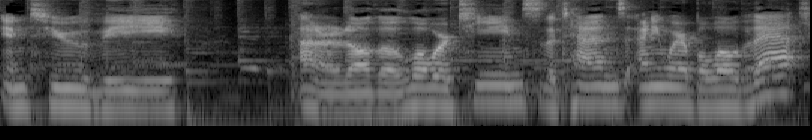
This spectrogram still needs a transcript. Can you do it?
into the, I don't know, the lower teens, the tens, anywhere below that,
